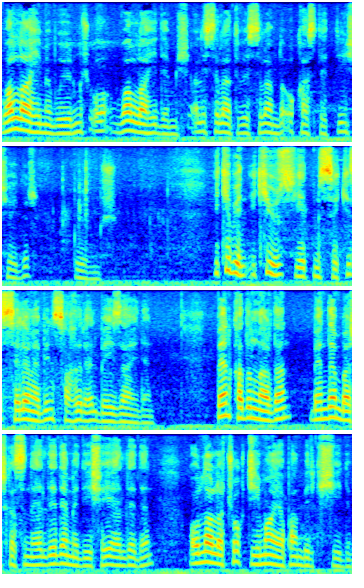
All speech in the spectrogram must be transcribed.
vallahi mi buyurmuş? O vallahi demiş. Aleyhissalatü vesselam da o kastettiğin şeydir buyurmuş. 2278 Seleme bin Sahır el Beyzai'den Ben kadınlardan benden başkasını elde edemediği şeyi elde eden, onlarla çok cima yapan bir kişiydim.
